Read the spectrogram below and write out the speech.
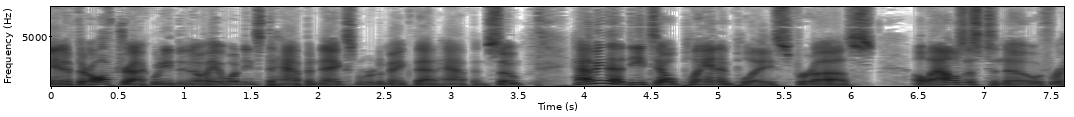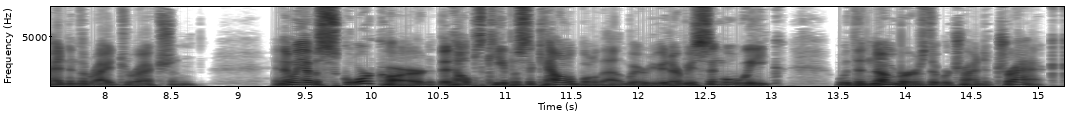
And if they're off track, we need to know, hey, what needs to happen next in order to make that happen. So having that detailed plan in place for us allows us to know if we're heading in the right direction. And then we have a scorecard that helps keep us accountable to that. We review it every single week with the numbers that we're trying to track.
